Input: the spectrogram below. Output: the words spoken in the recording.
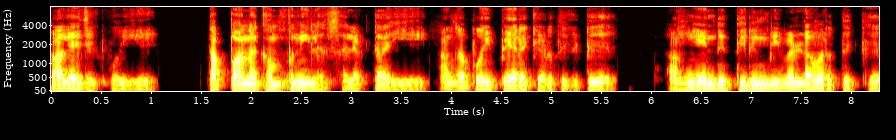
காலேஜுக்கு போய் தப்பான கம்பெனியில் செலக்ட் ஆகி அங்கே போய் பேர கெடுத்துக்கிட்டு, அங்கேருந்து திரும்பி வெளில வரத்துக்கு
